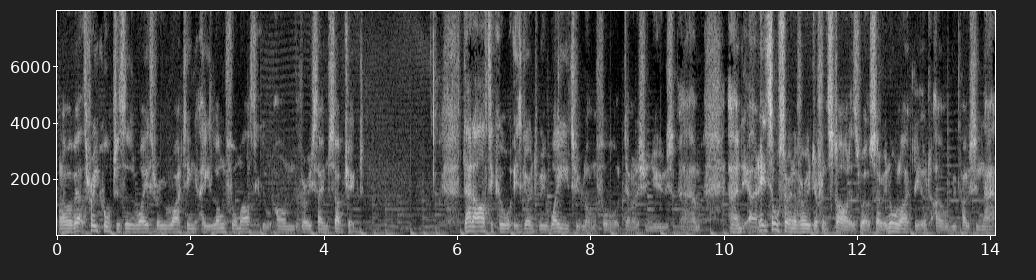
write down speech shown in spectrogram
and I'm about three quarters of the way through writing a long form article on the very same subject. That article is going to be way too long for Demolition News, um, and, and, it's also in a very different style as well. So, in all likelihood, I will be posting that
